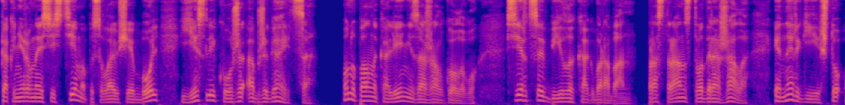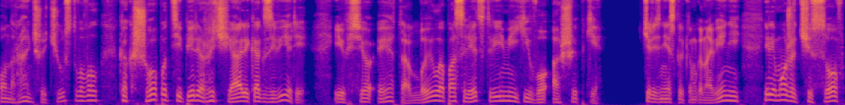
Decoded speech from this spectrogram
Как нервная система, посылающая боль, если кожа обжигается. Он упал на колени, зажал голову. Сердце било, как барабан. Пространство дрожало. Энергии, что он раньше чувствовал, как шепот, теперь рычали, как звери. И все это было последствиями его ошибки. Через несколько мгновений, или, может, часов,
